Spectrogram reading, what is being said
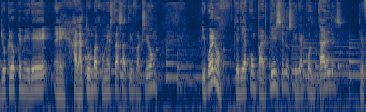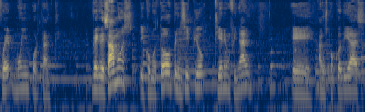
Yo creo que me iré eh, a la tumba con esta satisfacción. Y bueno, quería compartírselos, quería contarles que fue muy importante. Regresamos y como todo principio tiene un final. Eh, a los pocos días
